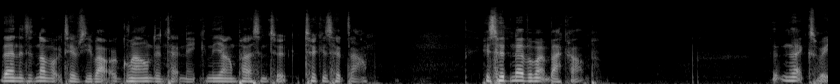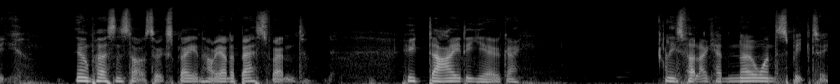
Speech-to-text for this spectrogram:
Then they did another activity about a grounding technique, and the young person took, took his hood down. His hood never went back up. Next week, the young person starts to explain how he had a best friend who died a year ago. And he's felt like he had no one to speak to.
